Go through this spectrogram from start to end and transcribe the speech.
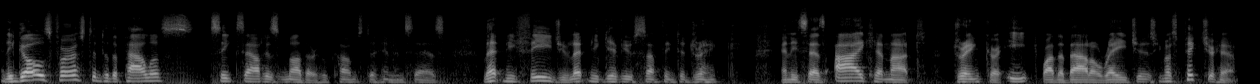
And he goes first into the palace, seeks out his mother, who comes to him and says, Let me feed you, let me give you something to drink. And he says, I cannot drink or eat while the battle rages. You must picture him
